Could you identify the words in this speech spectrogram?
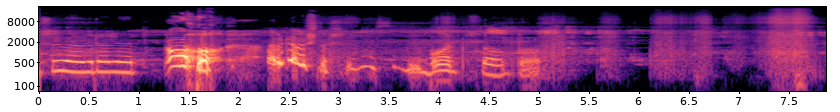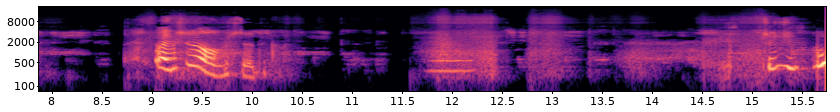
Sesini öldürelim. Oh! Arkadaşlar şimdi bir morpus oldu. Böyle bir şey olmuş dedik. Çocuk bu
